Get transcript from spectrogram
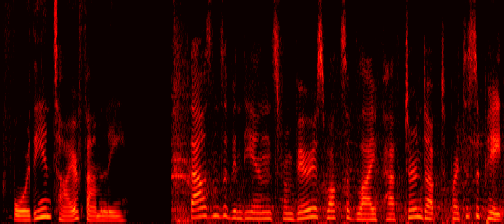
for the entire family. Thousands of Indians from various walks of life have turned up to participate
